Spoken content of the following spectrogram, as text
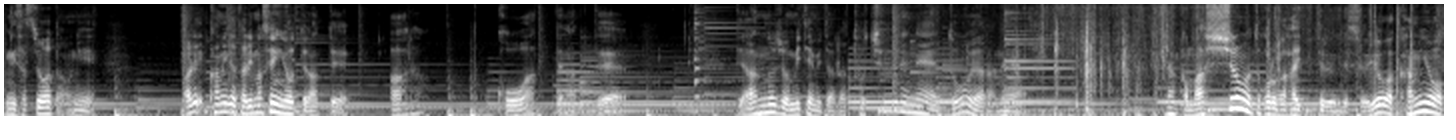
印刷し終わったのにあれ？紙が足りませんよってなってあら？怖ってなってで案の定見てみたら途中でねどうやらねなんか真っ白なところが入ってるんですよ。要は紙を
